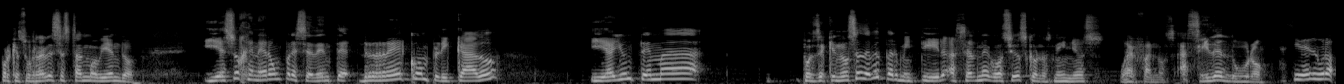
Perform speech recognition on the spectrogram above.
Porque sus redes se están moviendo. Y eso genera un precedente re complicado. Y hay un tema, pues, de que no se debe permitir hacer negocios con los niños huérfanos. Así de duro. Así de duro.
